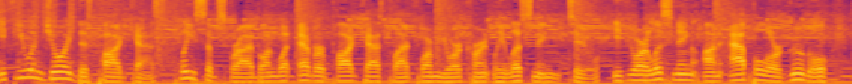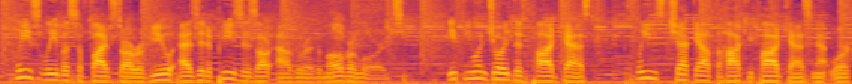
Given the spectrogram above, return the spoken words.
If you enjoyed this podcast, please subscribe on whatever podcast platform you are currently listening to. If you are listening on Apple or Google, please leave us a five star review as it appeases our algorithm overlords. If you enjoyed this podcast, please check out the Hockey Podcast Network,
